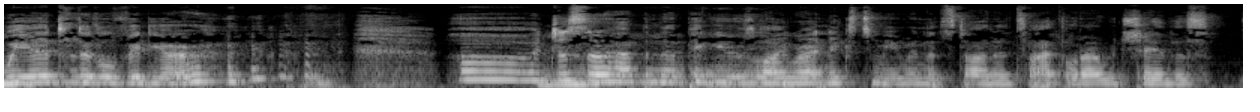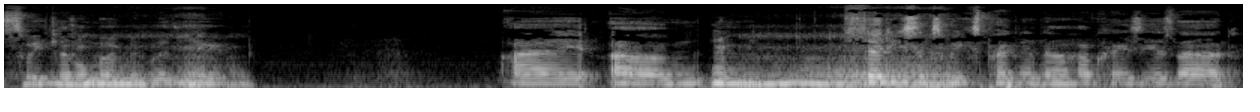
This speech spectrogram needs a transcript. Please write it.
weird little video. oh, it just so happened that Piggy was lying right next to me when it started, so I thought I would share this sweet little moment with you. I um, am 36 weeks pregnant now. How crazy is that?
